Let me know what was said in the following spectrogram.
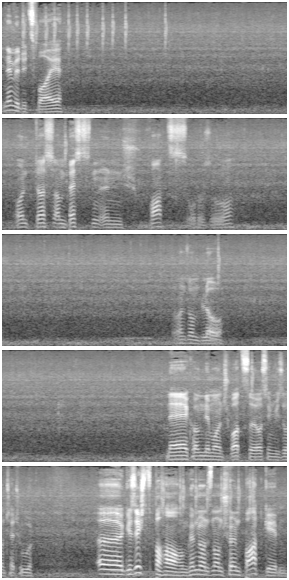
Nehmen wir die zwei. Und das am besten in schwarz oder so. Und so ein Blau. Nee, komm, nehmen wir ein schwarz, soll aussehen wie so ein Tattoo. Äh, Gesichtsbehaarung. Können wir uns noch einen schönen Bart geben?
